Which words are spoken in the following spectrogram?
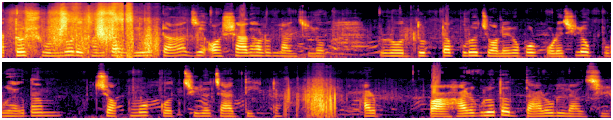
এত সুন্দর এখানকার ভিউটা যে অসাধারণ লাগছিল। রোদ্দুরটা পুরো জলের ওপর পড়েছিল, পুরো একদম চকমক করছিল চারদিকটা। আর পাহাড়গুলো তো দারুণ লাগছিল।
